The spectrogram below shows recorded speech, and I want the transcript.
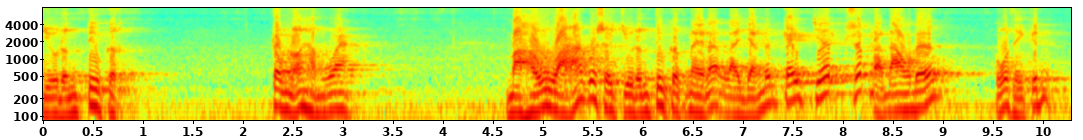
chịu đựng tiêu cực trong nỗi hàm quan. Mà hậu quả của sự chịu đựng tiêu cực này đó là dẫn đến cái chết rất là đau đớn của thị kính.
